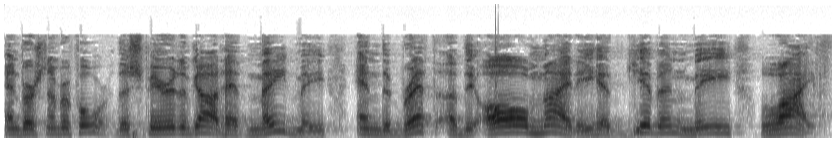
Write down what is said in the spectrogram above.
and verse number 4. The Spirit of God hath made me, and the breath of the Almighty hath given me life.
